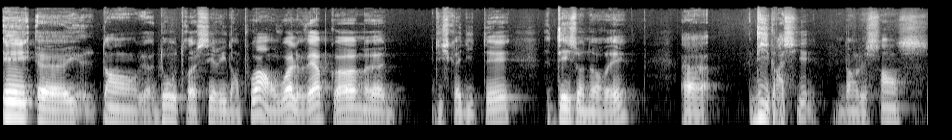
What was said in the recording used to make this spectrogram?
Et euh, dans d'autres séries d'emplois, on voit le verbe comme euh, discréditer, déshonorer, euh, disgracier dans le sens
